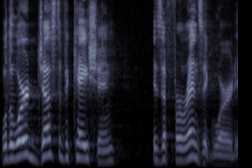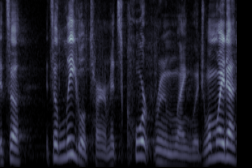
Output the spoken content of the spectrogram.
Well, the word justification is a forensic word. It's a it's a legal term, it's courtroom language. One way to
